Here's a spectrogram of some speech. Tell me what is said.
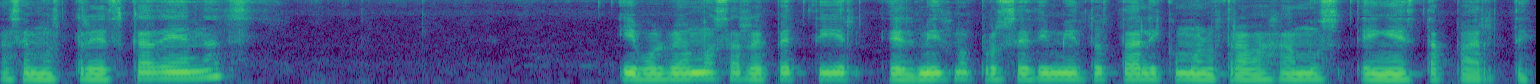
Hacemos tres cadenas y volvemos a repetir el mismo procedimiento tal y como lo trabajamos en esta parte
